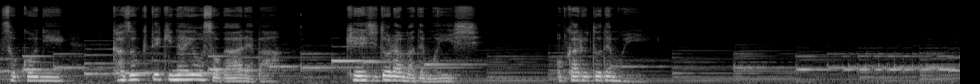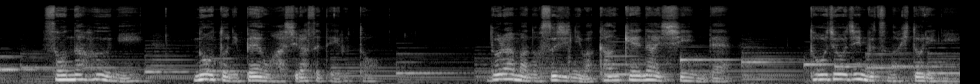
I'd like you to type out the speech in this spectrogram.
そこに家族的な要素があれば刑事ドラマでもいいしオカルトでもいい。そんな風にノートにペンを走らせているとドラマの筋には関係ないシーンで登場人物の一人に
